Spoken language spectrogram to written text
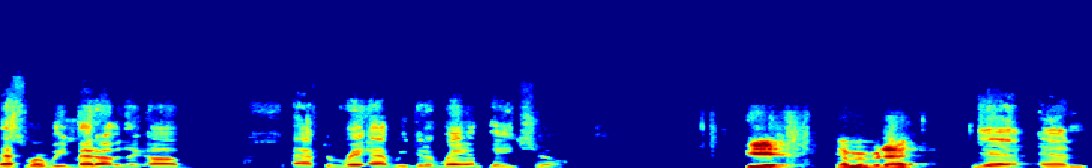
that's where we met up like uh after after we did a rampage show. Yeah. I remember that. Yeah, and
